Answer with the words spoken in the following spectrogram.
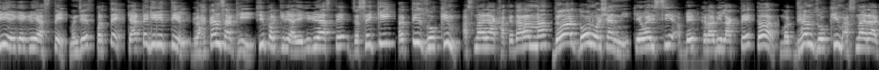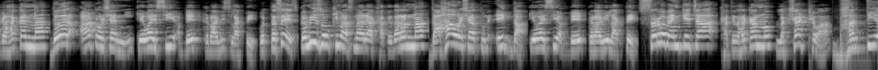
ही वेगवेगळी असते. म्हणजेच प्रत्येक कॅटेगरीतील ग्राहकांसाठी ही प्रक्रिया वेगवेगळी असते. जसे की अति जोखीम असणाऱ्या खातेदारांना दर दोन वर्षांनी केवायसी अपडेट करावी लागते. तर मध्यम जोखीम असणाऱ्या ग्राहकांना दर आठ वर्षांनी केवायसी अपडेट करावीच लागते. व तसेच कमी जोखीम असणाऱ्या खातेदारांना दहा वर्षातून एकदा केवायसी अपडेट करावी लागते. सर्व बँकेच्या खातेधारकांनो लक्षात ठेवा भारतीय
